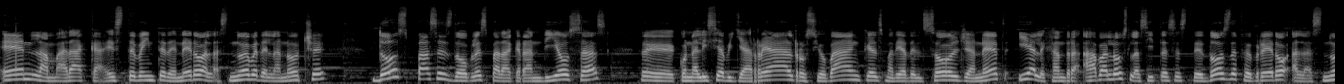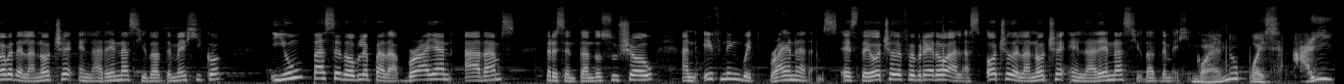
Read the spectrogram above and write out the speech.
en La Maraca este 20 de enero a las 9 de la noche. Dos pases dobles para Grandiosas eh, con Alicia Villarreal, Rocío Bankels, María del Sol, Janet y Alejandra Ábalos. La cita es este 2 de febrero a las 9 de la noche en la Arena Ciudad de México y un pase doble para Brian Adams presentando su show An Evening with Brian Adams este 8 de febrero a las 8 de la noche en la Arena Ciudad de México. Bueno, pues ahí,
